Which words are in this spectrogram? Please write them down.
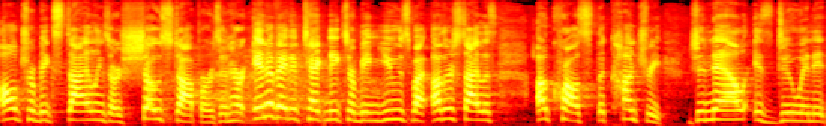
ultra big stylings are showstoppers, and her innovative techniques are being used by other stylists across the country. Janel is doing it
